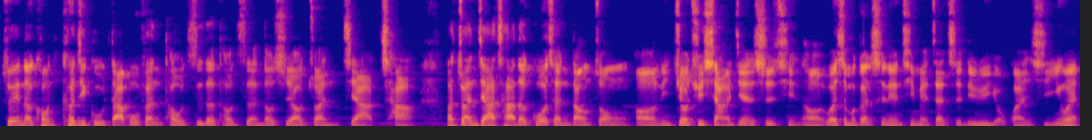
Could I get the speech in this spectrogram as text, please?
所以呢，空科技股大部分投资的投资人都是要赚价差。那赚价差的过程当中，呃，你就去想一件事情哦，为什么跟十年期美债殖利率有关系？因为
